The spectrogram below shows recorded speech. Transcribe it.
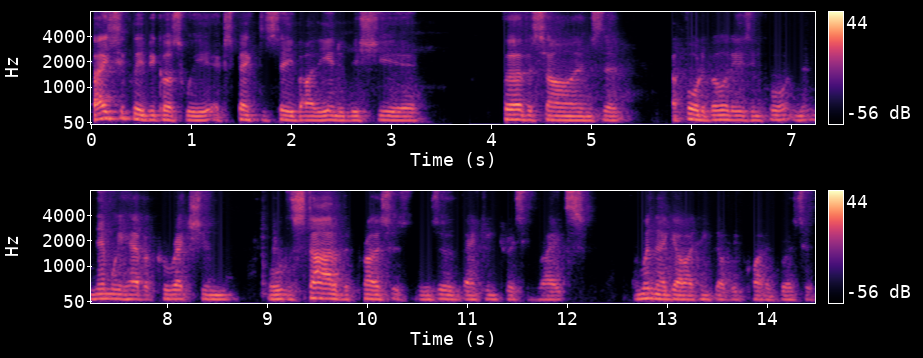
Basically, because we expect to see by the end of this year further signs that affordability is important, and then we have a correction or the start of the process of the Reserve Bank increasing rates and when they go, I think they'll be quite aggressive.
